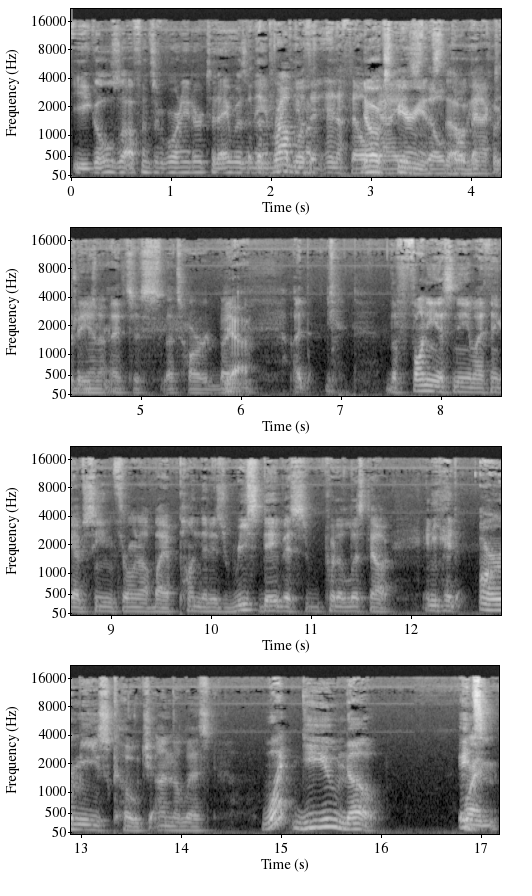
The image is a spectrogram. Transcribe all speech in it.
Eagles offensive coordinator today? Was the, the problem with an NFL No experience, they'll though, go back to the NFL. It's just that's hard. But yeah, I, the funniest name I think I've seen thrown out by a pundit is Rece Davis put a list out, and he had Army's coach on the list. What do you know? It's When-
